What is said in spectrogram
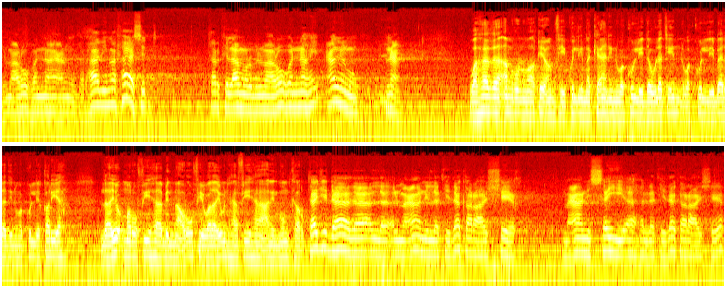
بالمعروف والنهي عن المنكر. هذه مفاسد ترك الأمر بالمعروف والنهي عن المنكر. نعم. وهذا أمر واقع في كل مكان وكل دولة وكل بلد وكل قرية لا يؤمر فيها بالمعروف ولا ينهى فيها عن المنكر. تجد هذا المعاني التي ذكرها الشيخ المعاني السيئة التي ذكرها الشيخ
